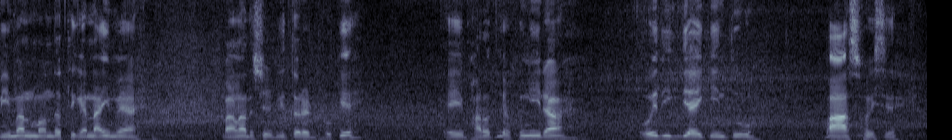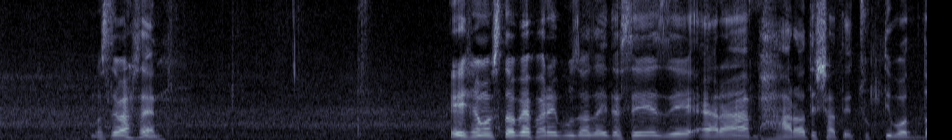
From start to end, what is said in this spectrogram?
বিমানবন্দর থেকে নাইমে বাংলাদেশের ভিতরে ঢুকে, এই ভারতীয় খুনিরা ওই দিক দিয়েই কিন্তু পাস হয়েছে বুঝতে পারছেন? এই সমস্ত ব্যাপারে বোঝা যাইতেছে যে এরা ভারতের সাথে চুক্তিবদ্ধ।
